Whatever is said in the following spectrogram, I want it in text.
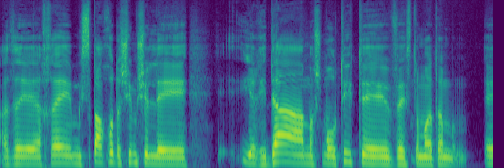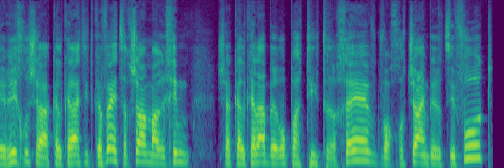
אז אה, אחרי מספר חודשים של אה, ירידה משמעותית, אה, זאת אומרת, העריכו שהכלכלה תתכווץ, עכשיו מעריכים שהכלכלה באירופה תתרחב כבר חודשיים ברציפות,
